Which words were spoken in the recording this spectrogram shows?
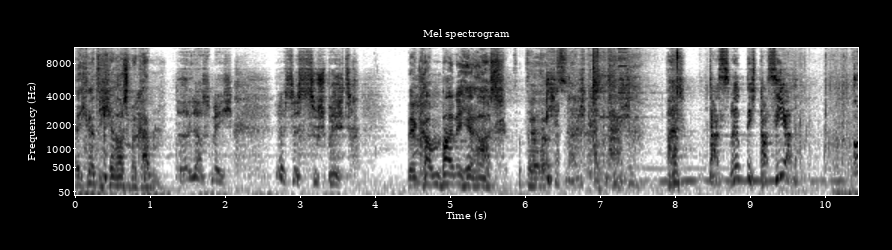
Ich werde dich hier rausbekommen. Lass mich. Es ist zu spät. Wir kommen beide hier raus. Ich habe Neuigkeiten für dich. Was? Das wird nicht passieren. Oh,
